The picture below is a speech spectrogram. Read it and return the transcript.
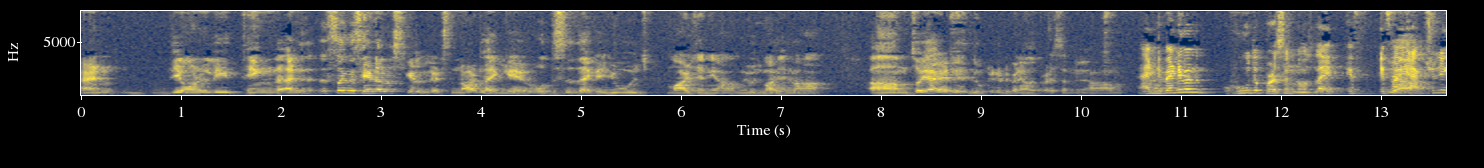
and the only thing that and it's like the same level of skill. It's not like a, oh this is like a huge margin, yeah, huge margin, yeah. Um, so yeah, it is lucrative depending on the person. Um, And depending on who the person knows, like if if I Yeah. actually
